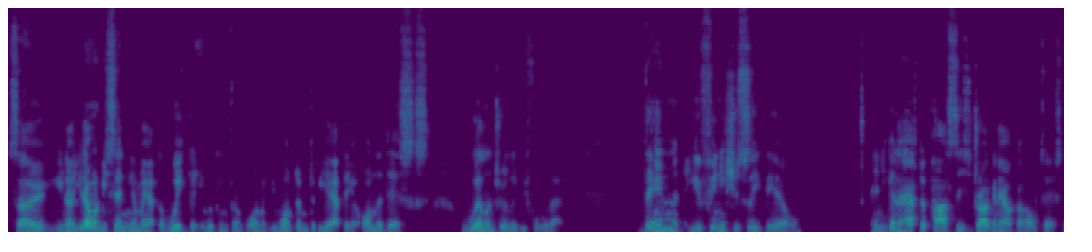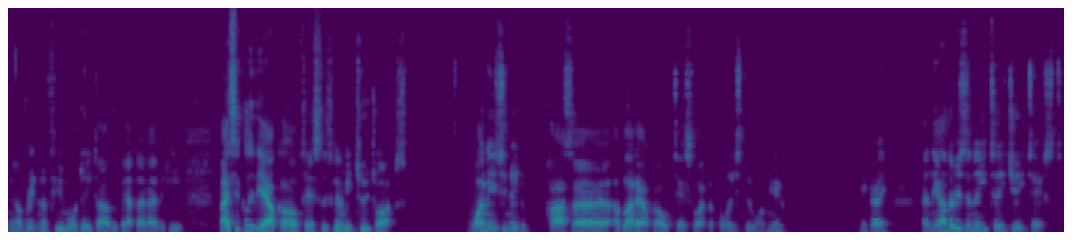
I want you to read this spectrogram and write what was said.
So, you know, you don't want to be sending them out the week that you're looking for employment. You want them to be out there on the desks well and truly before that. Then you finish your CPL and you're going to have to pass this drug and alcohol test. Now, I've written a few more details about that over here. Basically, the alcohol test is going to be two types. One is you need to pass a, a blood alcohol test like the police do on you, okay? And the other is an ETG test.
